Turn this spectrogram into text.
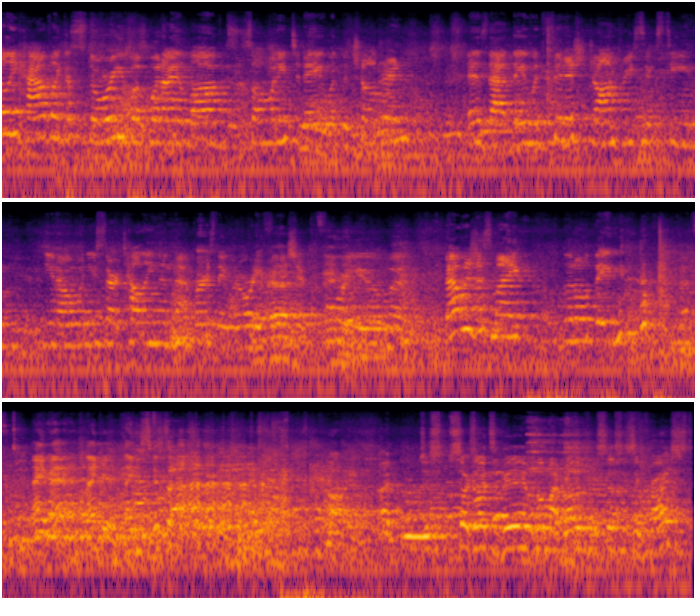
really have like a story, but what I loved so many today with the children is that they would finish John 3.16, you know, when you start telling them that verse, they would already finish it for you. But that was just my little thing. Amen. Thank you. Thank you, sister. I'm just so glad to be here with all my brothers and sisters in Christ.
